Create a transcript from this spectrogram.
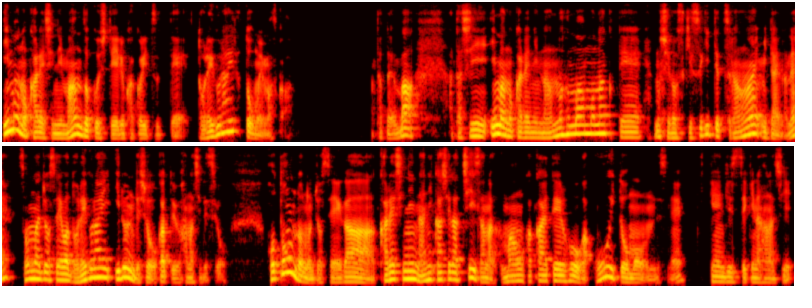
今の彼氏に満足している確率ってどれぐらいだと思いますか？例えば、私、今の彼に何の不満もなくて、むしろ好きすぎて辛いみたいなね、そんな女性はどれぐらいいるんでしょうかという話ですよ。ほとんどの女性が彼氏に何かしら小さな不満を抱えている方が多いと思うんですね。現実的な話。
